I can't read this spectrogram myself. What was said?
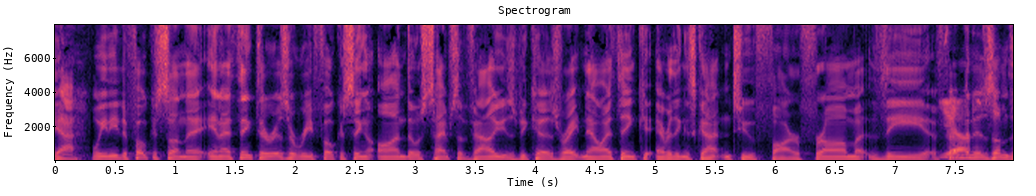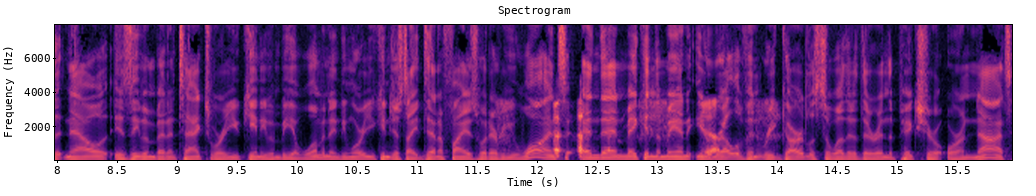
Yeah, we need to focus on that. And I think there is a refocusing on those types of values because right now I think everything's gotten too far from the Yeah. feminism that now is even been attacked where you can't even be a woman anymore. You can just identify as whatever you want and then making the man Yeah. irrelevant regardless of whether they're in the picture or not.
